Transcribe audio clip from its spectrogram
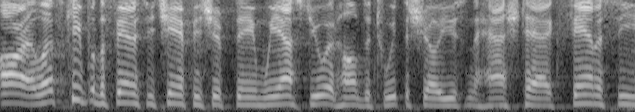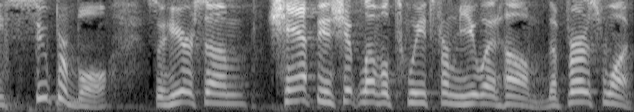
All right, let's keep with the fantasy championship theme. We asked you at home to tweet the show using the hashtag fantasy Super Bowl. So here are some championship level tweets from you at home. The first one.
